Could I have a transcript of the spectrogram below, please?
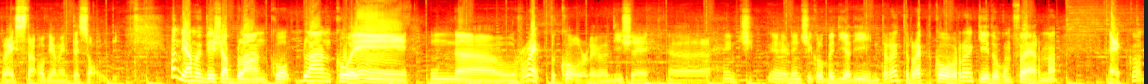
resta ovviamente Soldi. Andiamo invece a Blanco. Blanco è un, uh, un rapcore, dice uh, enci- eh, l'enciclopedia di internet. Rapcore, chiedo conferma. Ecco,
